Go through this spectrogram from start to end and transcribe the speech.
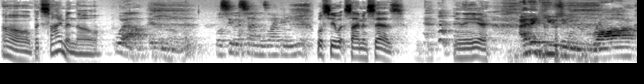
Oh, but Simon though. Well, at the moment, we'll see what Simon's like in a year. We'll see what Simon says in the year. I think using raw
